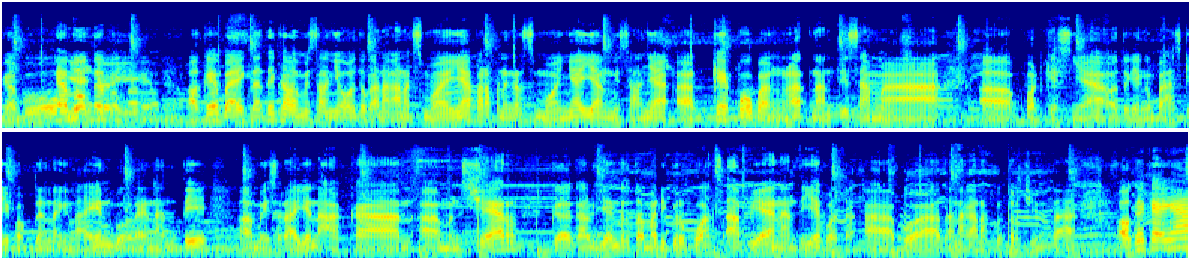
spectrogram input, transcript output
gabung gabung, ya, gabung, gabung. Oke baik nanti kalau misalnya untuk anak-anak semuanya para pendengar semuanya yang misalnya uh, kepo banget nanti sama uh, podcastnya untuk yang ngebahas K-pop dan lain-lain boleh nanti uh, Miss Ryan akan uh, men-share ke kalian terutama di grup WhatsApp ya nanti ya buat uh, buat anak-anakku tercinta. Oke kayaknya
